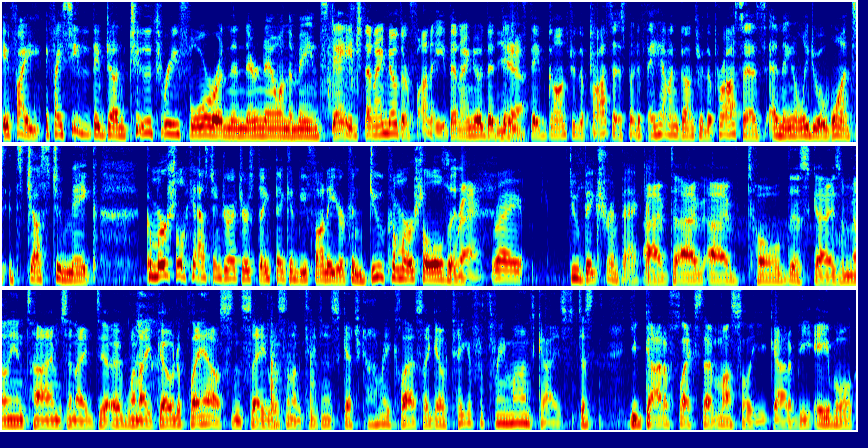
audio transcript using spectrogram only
if I if I see that they've done two, three, four, and then they're now on the main stage, then I know they're funny. Then I know that they've Yeah. they've gone through the process. But if they haven't gone through the process and they only do it once, it's just to make commercial casting directors think they can be funny or can do commercials and Right. Right. Do big shrimp acting. I've, I've, I've told this guys a million times, and I do, when I go to Playhouse and say, "Listen, I'm teaching a sketch comedy class," I go, "Take it for three months, guys. Just you got to flex that muscle. You got to be able."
